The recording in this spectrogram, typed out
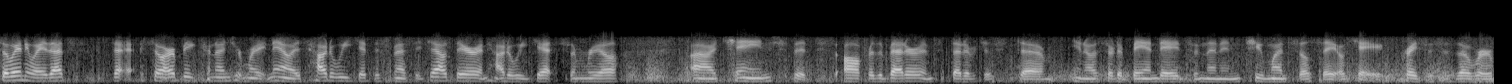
So anyway that's that, so our big conundrum right now is how do we get this message out there and how do we get some real uh, change that's all for the better instead of just um, you know sort of band aids and then in two months they'll say okay crisis is over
